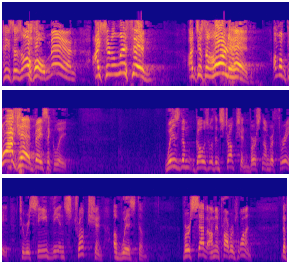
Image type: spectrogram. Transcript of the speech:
And he says, oh man, I should have listened. I'm just a hardhead. I'm a blockhead, basically. Wisdom goes with instruction. Verse number three, to receive the instruction of wisdom. Verse seven, I'm in Proverbs 1. The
